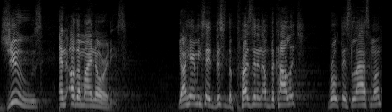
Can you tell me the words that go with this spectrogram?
Jews, and other minorities. Y'all hear me say this is the president of the college? Wrote this last month.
